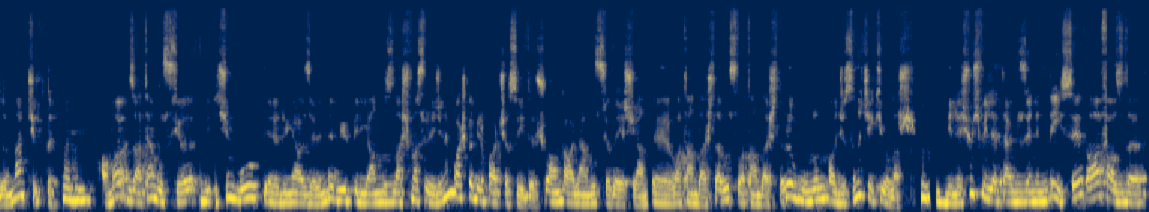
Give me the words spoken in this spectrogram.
bağlayıcılığından çıktı. Hı hı. Ama zaten Rusya için bu e, dünya üzerinde büyük bir yalnızlaşma sürecinin başka bir parçasıydı. Şu anda halen Rusya'da yaşayan e, vatandaşlar, Rus vatandaşları bunun acısını çekiyorlar. Hı. Birleşmiş Milletler düzeninde ise daha fazla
